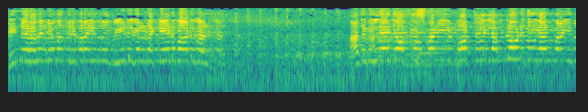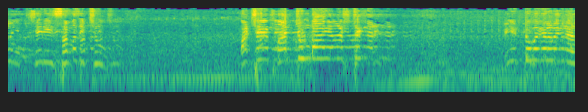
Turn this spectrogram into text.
പിന്നെ റവന്യൂ മന്ത്രി പറയുന്നു വീടുകളുടെ കേടുപാടുകൾ. അത് വില്ലേജ് ഓഫീസ് വഴി പോർട്ടലിൽ അപ്ലോഡ് ചെയ്യാൻ പറയുന്നു. ശരി സമ്മതിച്ചു. പക്ഷേ മറ്റുണ്ടായ നഷ്ടങ്ങൾ വീട്ടുപകരണങ്ങൾ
